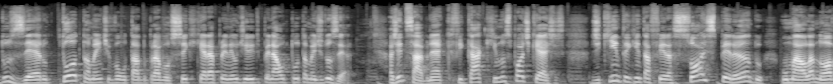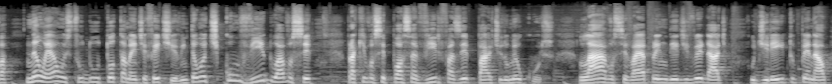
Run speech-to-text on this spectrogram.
do zero, totalmente voltado para você que quer aprender o direito penal totalmente do zero. A gente sabe, né, que ficar aqui nos podcasts de quinta e quinta-feira só esperando uma aula nova não é um estudo totalmente efetivo. Então eu te convido a você para que você possa vir fazer parte do meu curso. Lá você vai aprender de verdade o direito penal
